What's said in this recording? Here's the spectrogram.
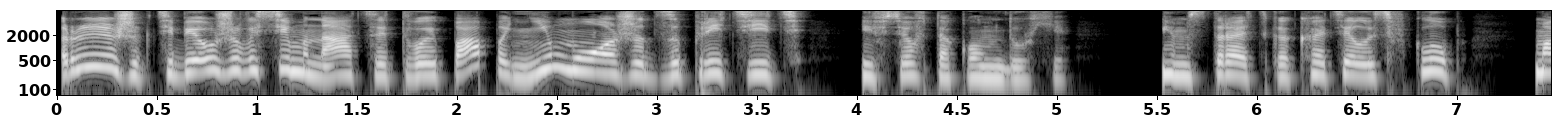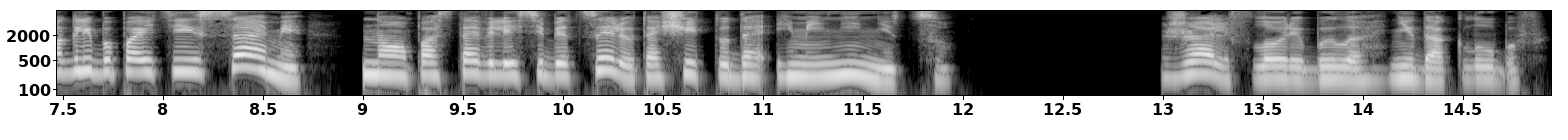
Рыжик, тебе уже восемнадцать, твой папа не может запретить. И все в таком духе. Им страсть, как хотелось в клуб, могли бы пойти и сами, но поставили себе цель утащить туда именинницу. Жаль, Флоре было не до клубов.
